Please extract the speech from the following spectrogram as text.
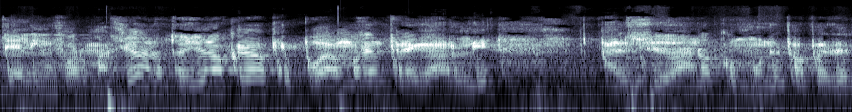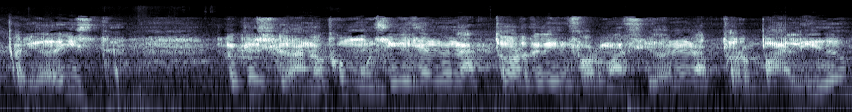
de la información. Entonces yo no creo que podamos entregarle al ciudadano común el papel del periodista. Creo que el ciudadano común sigue siendo un actor de la información, un actor válido.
